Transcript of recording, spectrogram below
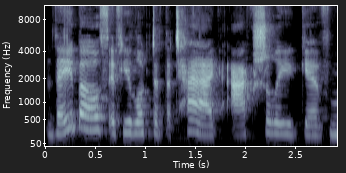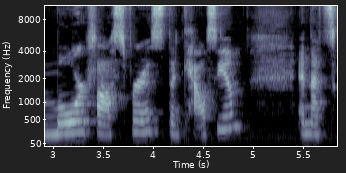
They both, if you looked at the tag, actually give more phosphorus than calcium. And that's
